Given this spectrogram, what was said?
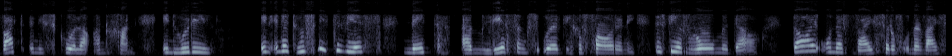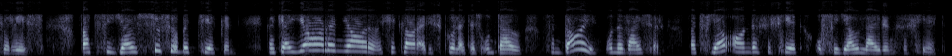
wat in die skole aangaan en hoe die En en dit hoef nie te wees net ehm um, lesings oor die gevare nie. Dis die rolmodel. daai onderwyser of onderwyseres wat vir jou soveel beteken dat jy jare en jare as jy klaar uit die skool uit is onthou van daai onderwyser wat vir jou aandag gegee het of vir jou leiding gegee het.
